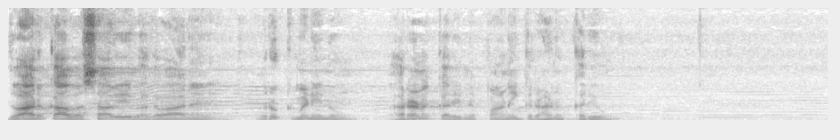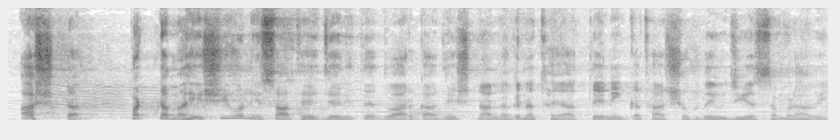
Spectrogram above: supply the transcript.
દ્વારકા વસાવી ભગવાને રૂકમિણીનું હરણ કરીને પાણી ગ્રહણ કર્યું. અષ્ટ પટ્ટ મહિષીઓની સાથે જે રીતે દ્વારકાધીશના લગ્ન થયા તેની કથા સુખદેવજીએ સંભળાવી.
